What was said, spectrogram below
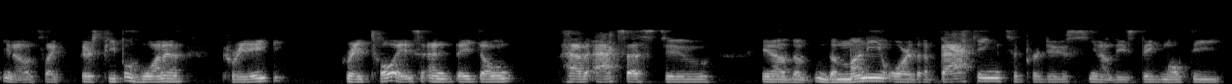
you know, it's like there's people who want to create great toys and they don't have access to, you know, the the money or the backing to produce, you know, these big multi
